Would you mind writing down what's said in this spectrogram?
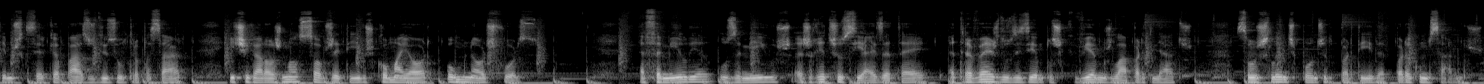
temos que ser capazes de os ultrapassar e chegar aos nossos objetivos com maior ou menor esforço. A família, os amigos, as redes sociais, até, através dos exemplos que vemos lá partilhados, são excelentes pontos de partida para começarmos.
